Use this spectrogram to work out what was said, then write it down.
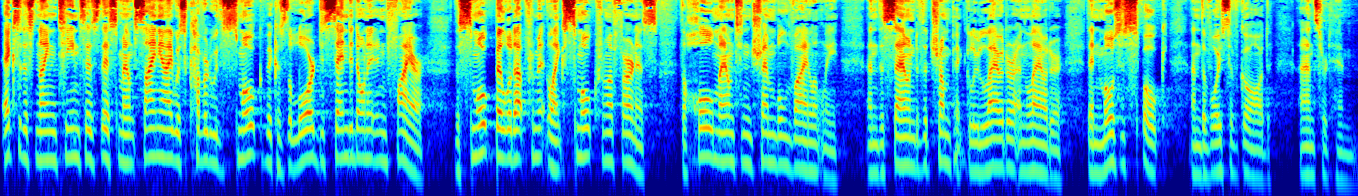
Exodus 19 says this Mount Sinai was covered with smoke because the Lord descended on it in fire. The smoke billowed up from it like smoke from a furnace. The whole mountain trembled violently, and the sound of the trumpet grew louder and louder. Then Moses spoke, and the voice of God answered him.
